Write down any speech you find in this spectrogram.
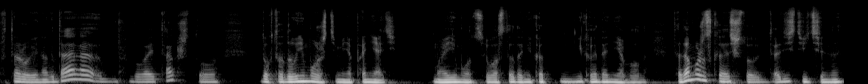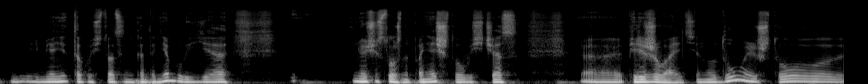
Второе. Иногда бывает так, что доктор, да вы не можете меня понять мои эмоции у вас тогда никогда не было. Тогда можно сказать, что да, действительно, у меня такой ситуации никогда не было, и я мне очень сложно понять, что вы сейчас э, переживаете. Но думаю, что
